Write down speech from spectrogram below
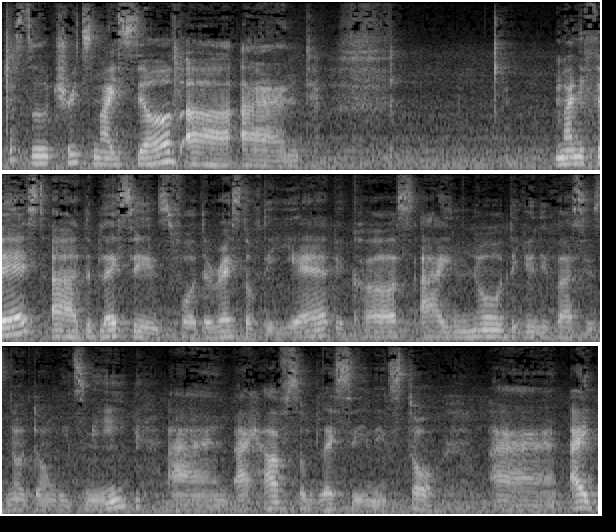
just to treat myself uh, and manifest uh, the blessings for the rest of the year because I know the universe is not done with me and I have some blessing in store and I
